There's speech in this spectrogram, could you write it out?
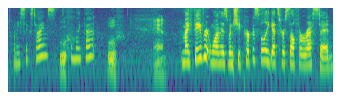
twenty six times, Oof. something like that. Oof. And My favorite one is when she purposefully gets herself arrested,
